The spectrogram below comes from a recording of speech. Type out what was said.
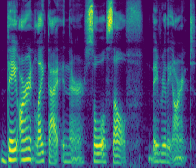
they aren't like that in their soul self. They really aren't.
